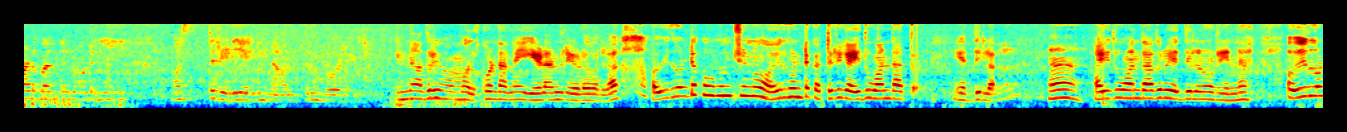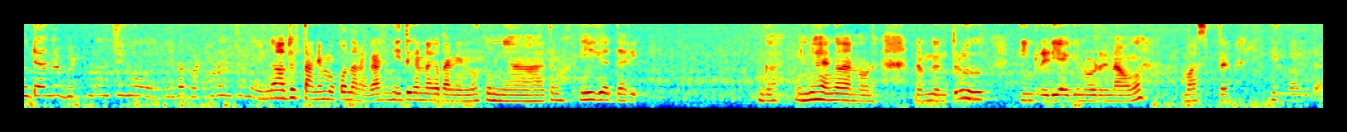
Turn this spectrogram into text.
ಮಾಡಿ ಬಂದೆ ನೋಡ್ರಿ. ಮಸ್ತ್ ರೆಡಿಯಾಗಿ ನಾವಂತೂ ನೋಡಿ ಇನ್ನಾದ್ರೂ ಇವ ಮಲ್ಕೊಂಡಾನ ಏಳಂದ್ರೆ ಹೇಳೋವಲ್ಲ ಐದು ಗಂಟೆಗೆ ಹೋಗುಂಚುನು ಐದು ಗಂಟೆಗೆ ಹತ್ತಿರಿಗೆ ಐದು ಒಂದು ಆತು. ಎದ್ದಿಲ್ಲ. ಹಾಂ, ಐದು ಒಂದಾದರೂ ಎದ್ದಿಲ್ಲ ನೋಡ್ರಿ ಇನ್ನ. ಐದು ಗಂಟೆ ಅಂದ್ರೆ ಬಿಟ್ಬಿಡಂಚುನು ಎದ್ದಿಲ್ಲ ಇನ್ನ ಇನ್ನಾದ್ರೂ ತಾನೇ ಮುಕ್ಕೊಂಡನಗ ನಿದ್ಗಣ್ಣಗದಾನ ಇನ್ನು ಪುಣ್ಯ ಅಥವಾ ಈಗ ಎದ್ದಾರಿ. ಹಂಗ, ಇನ್ನೂ ಹೆಂಗದ ನೋಡ. ನಮ್ದಂತರೂ ಹಿಂಗೆ ರೆಡಿಯಾಗಿ ನೋಡ್ರಿ ನಾವು. ಮಸ್ತ್. ಹಿಂಗೊಂದು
